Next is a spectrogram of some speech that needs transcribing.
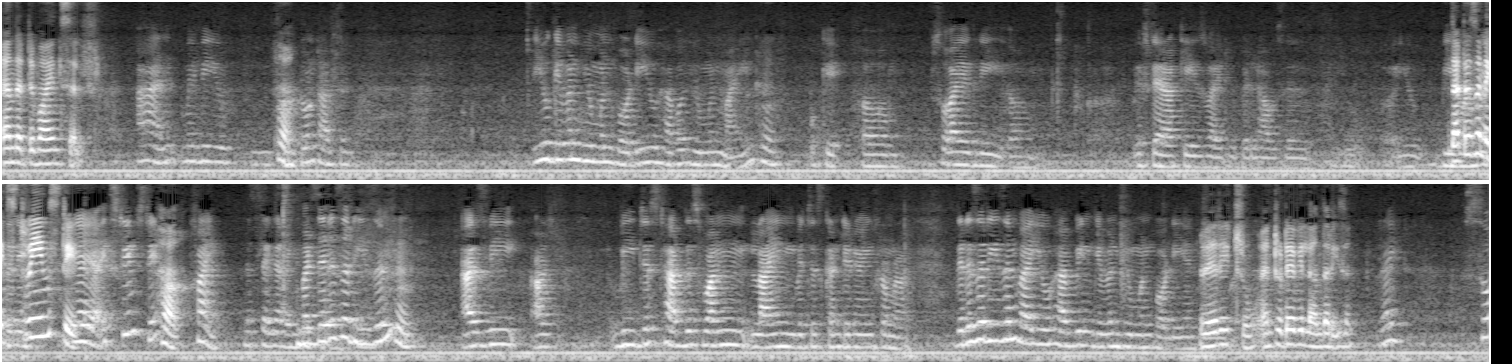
and the divine self? And maybe you Huh. don't answer. You given human body, you have a human mind. Hmm. Okay. Um, so I agree. Um, if there are caves, why do you build houses? You, uh, you be That one an extreme nature. state. Yeah, yeah, extreme state. Huh. Fine. That's like a But there is a reason, Hmm. as we are, we just have this one line which is continuing from. Ra- There is a reason why you have been given human body and Very human true. And today we learn the reason. right so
